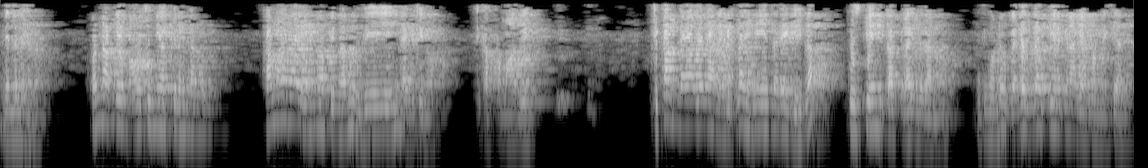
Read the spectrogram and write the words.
මෙන්න මෙහෙම. ඔන්න අපේ මෞතුමියක් කියලා හිතන්නකො. සමහර අය ඉන්නවා පින්නන උදේ නැගිටිනවා. ටිකක් අමාරුවෙන්. ටිකක් දවල් වෙලා නැගිටලා ඉමේතරේ ගිහිල්ලා කුස්තියෙන් ටිකක් වෙලා ඉඳ ගන්නවා. ඉතින් මොන වැඩ ගොඩක් කියන කෙනා ගැන මම කියන්නේ.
